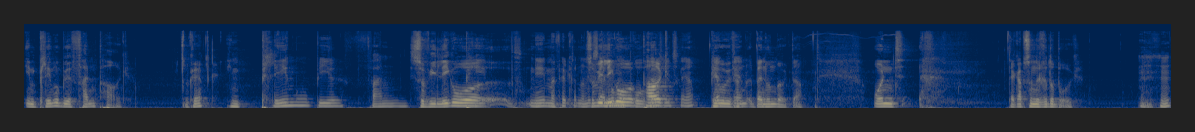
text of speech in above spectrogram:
im Playmobil Fun Park. Okay? Im Playmobil Fun. So wie Lego, Nee, mir fällt gerade noch So nichts wie ein, man Lego Park. Ja. Ja, Fun bei Nürnberg da. Und da gab es so eine Ritterburg. Mhm.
